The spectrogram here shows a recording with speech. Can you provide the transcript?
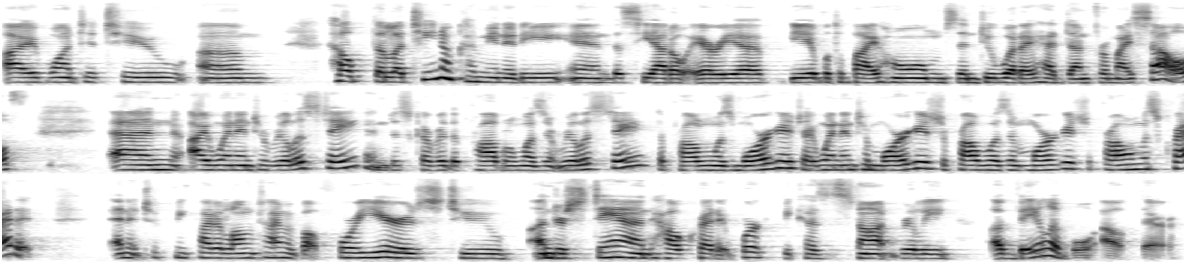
I wanted to um, help the Latino community in the Seattle area be able to buy homes and do what I had done for myself. And I went into real estate and discovered the problem wasn't real estate, the problem was mortgage. I went into mortgage, the problem wasn't mortgage, the problem was credit. And it took me quite a long time, about four years, to understand how credit worked because it's not really available out there.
